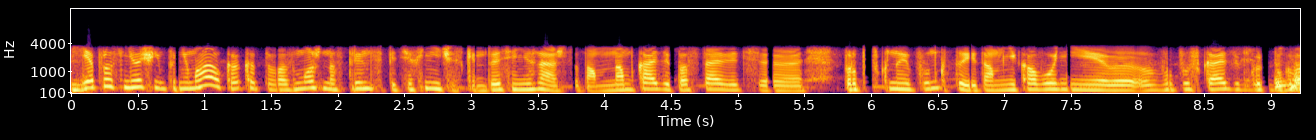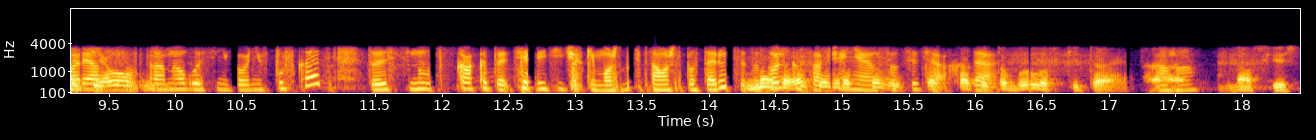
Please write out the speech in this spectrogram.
Я просто не очень понимаю, как это возможно в принципе технически. Ну, то есть я не знаю, что там на МКАДе поставить э, пропускные пункты и там никого не э, выпускать, грубо ну, говоря, знаете, со стороны области никого не впускать. То есть, ну, как это теоретически может быть, потому что, повторюсь, это ну, только сообщения в соцсетях. Как, как да. это было в Китае. Ага. У нас есть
